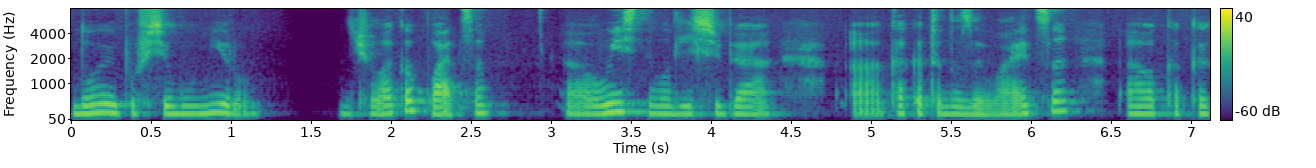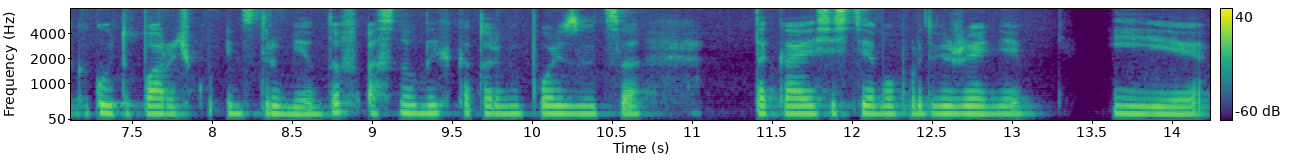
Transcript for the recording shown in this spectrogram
но и по всему миру. Начала копаться, э, выяснила для себя, э, как это называется, а, как какую-то парочку инструментов основных, которыми пользуется такая система продвижения, и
